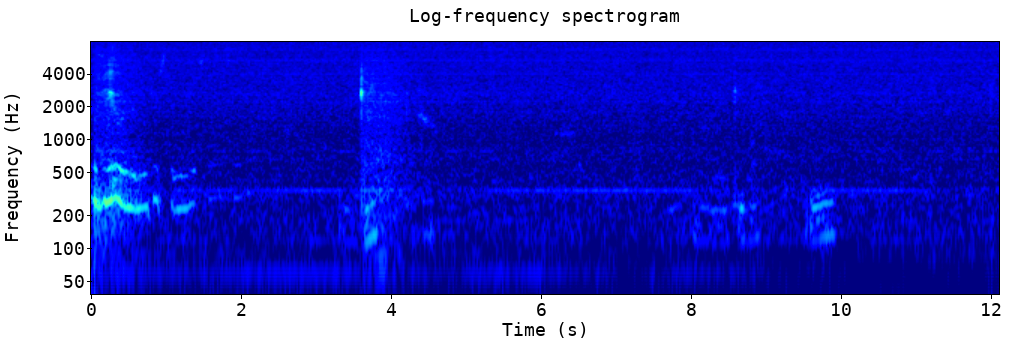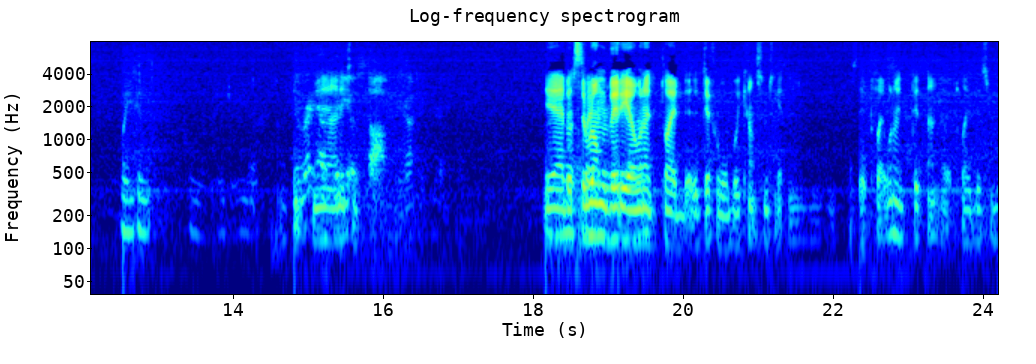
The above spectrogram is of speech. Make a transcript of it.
review and then interesting in this one. Well, you can. Yeah, I need to. Yeah, but it's the wrong video. video When I played a different one, we can't seem to get there. It play, when I did that, it played this one.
